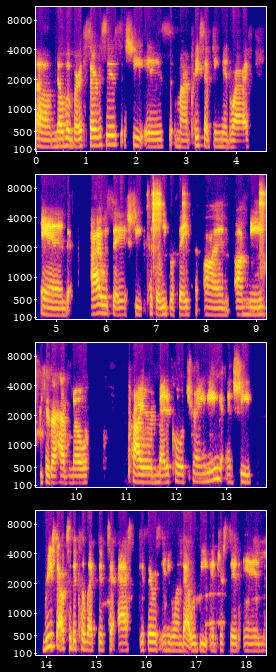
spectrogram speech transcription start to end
um, Nova Birth Services. She is my precepting midwife. And I would say she took a leap of faith on on me because I have no prior medical training and she reached out to the collective to ask if there was anyone that would be interested in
